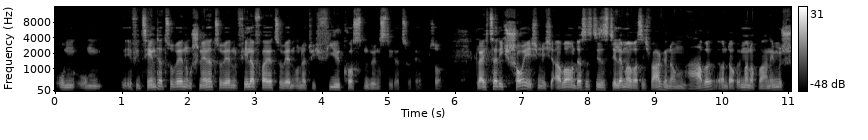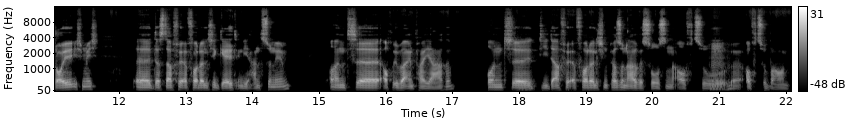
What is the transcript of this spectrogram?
um, um effizienter zu werden, um schneller zu werden, fehlerfreier zu werden und natürlich viel kostengünstiger zu werden. So. Gleichzeitig scheue ich mich aber, und das ist dieses Dilemma, was ich wahrgenommen habe und auch immer noch wahrnehme, scheue ich mich, äh, das dafür erforderliche Geld in die Hand zu nehmen und äh, auch über ein paar Jahre und äh, mhm. die dafür erforderlichen Personalressourcen aufzu, mhm. äh, aufzubauen,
